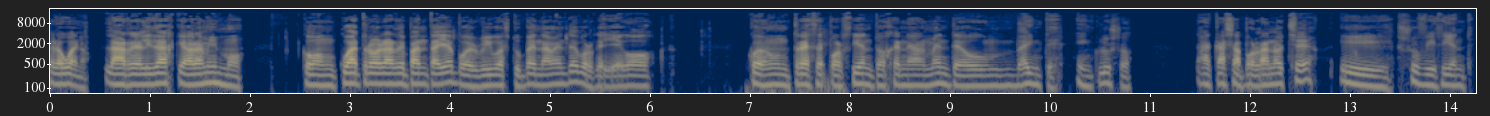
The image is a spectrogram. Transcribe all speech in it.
Pero bueno, la realidad es que ahora mismo con cuatro horas de pantalla pues vivo estupendamente porque llego con un 13% generalmente o un 20% incluso a casa por la noche y suficiente.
